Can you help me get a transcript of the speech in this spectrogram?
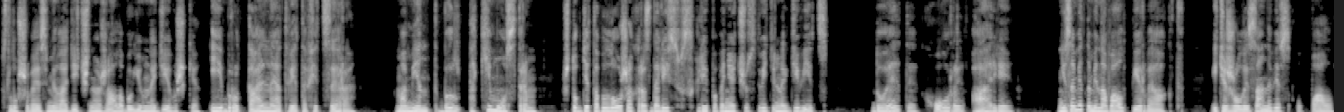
вслушиваясь мелодичную жалобу юной девушки и брутальный ответ офицера. Момент был таким острым, что где-то в ложах раздались всхлипывания чувствительных девиц. Дуэты, хоры, арии. Незаметно миновал первый акт, и тяжелый занавес упал,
